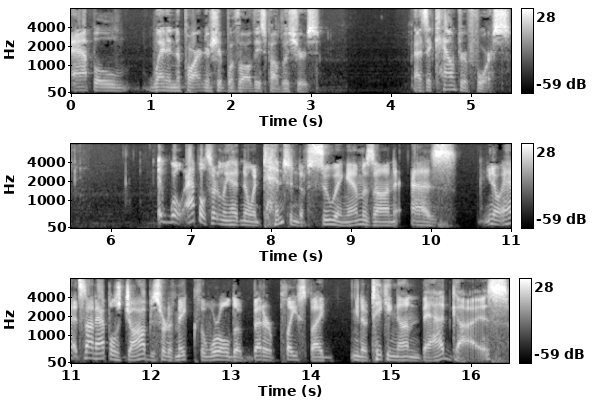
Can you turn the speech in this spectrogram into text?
Apple went into partnership with all these publishers as a counterforce. Well, Apple certainly had no intention of suing Amazon as you know, it's not Apple's job to sort of make the world a better place by you know taking on bad guys.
